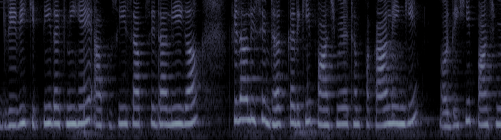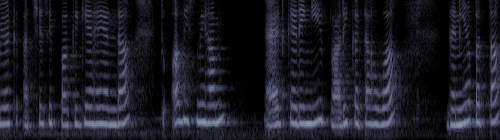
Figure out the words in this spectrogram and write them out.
ग्रेवी कितनी रखनी है, आप उसी हिसाब से डालिएगा। फ़िलहाल इसे ढक करके पाँच मिनट हम पका लेंगे और देखिए पाँच मिनट अच्छे से पक गया है अंडा। तो अब इसमें हम ऐड करेंगे, बारीक कटा हुआ धनिया पत्ता।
